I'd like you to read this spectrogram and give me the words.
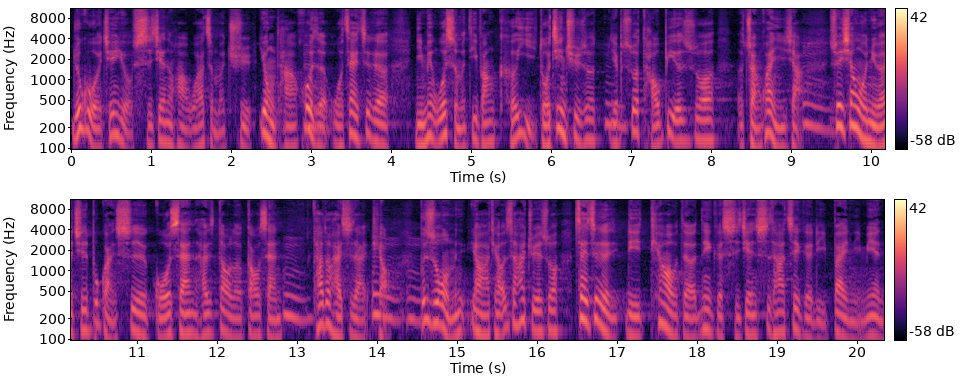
如果我今天有时间的话，我要怎么去用它？或者我在这个里面，我什么地方可以躲进去？说也不是说逃避，而是说转换一下。嗯。所以像我女儿，其实不管是国三还是到了高三，嗯，她都还是在跳。嗯。不是说我们要。她跳，而是她觉得说，在这个里跳的那个时间，是她这个礼拜里面，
